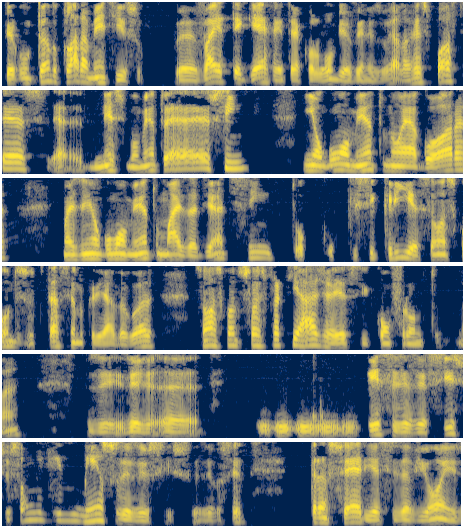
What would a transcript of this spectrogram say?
perguntando claramente isso. É, vai ter guerra entre a Colômbia e a Venezuela? A resposta é, é nesse momento é sim. Em algum momento, não é agora, mas em algum momento mais adiante, sim, o, que se cria são as condições, o que está sendo criado agora, são as condições para que haja esse confronto, né? Quer dizer, veja, é, o, o, esses exercícios são imensos exercícios, quer dizer, você transfere esses aviões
